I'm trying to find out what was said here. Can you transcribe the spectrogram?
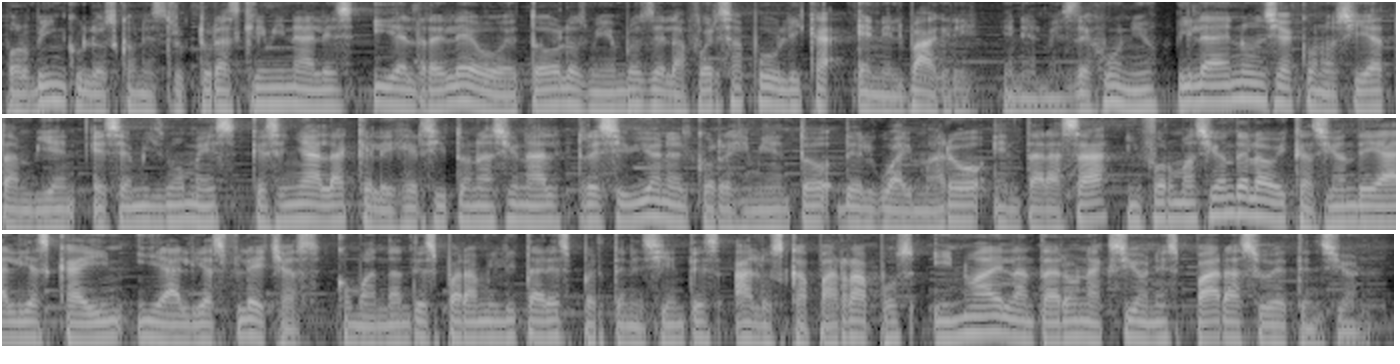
por vínculos con estructuras criminales y el relevo de todos los miembros de la fuerza pública en el Bagre, en el mes de junio, y la denuncia conocida también ese mismo mes que señala que el Ejército Nacional recibió en el corregimiento del Guaymaró, en Tarazá, información de la ubicación de alias Caín y alias Flechas, comandantes paramilitares pertenecientes a los caparrapos y no adelantaron acciones para su detención.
